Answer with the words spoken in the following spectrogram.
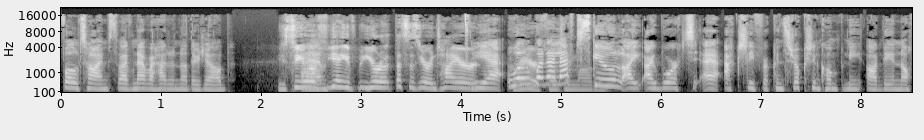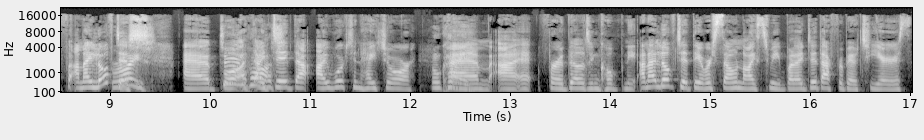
full time, so I've never had another job. You see, you're, Um, yeah, you've, you're, this is your entire. Yeah. Well, when I left modelling. school, I, I worked uh, actually for a construction company, oddly enough, and I loved Right. it. Uh, but I what? did that. I worked in HR Okay. um, uh, for a building company, and I loved it. They were so nice to me, but I did that for about two years.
